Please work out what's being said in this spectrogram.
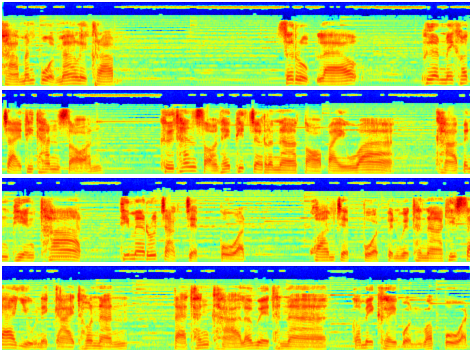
ขามันปวดมากเลยครับ สรุปแล้ว เพื่อนไม่เข้าใจที่ท่านสอน คือท่านสอนให้พิจารณาต่อไปว่า ขาเป็นเพียงธาตุที่ไม่รู้จักเจ็บปวด ความเจ็บปวดเป็นเวทนาที่แทรกอยู่ในกายเท่านั้น แต่ทั้งขาและเวทนาก็ไม่เคยบ่นว่าปวด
